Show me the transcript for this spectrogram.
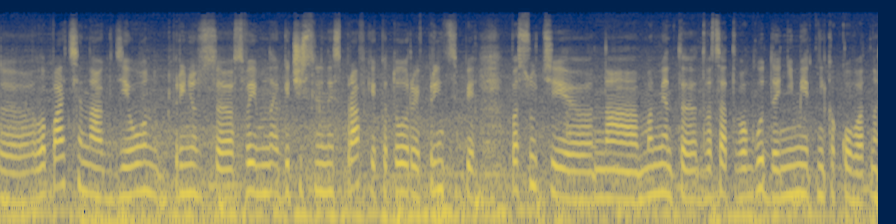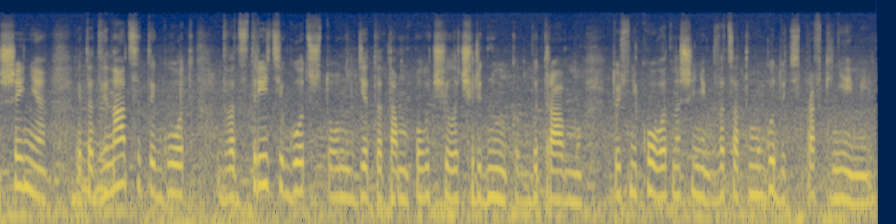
э, Лопатина, где он принес э, свои многочисленные справки, которые, в принципе, по сути, на момент 2020 года не имеют никакого отношения. Это 12 год, 23 год, что он где-то там получил очередную как бы травму. То есть никакого отношения к 2020 году эти справки не имеют.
